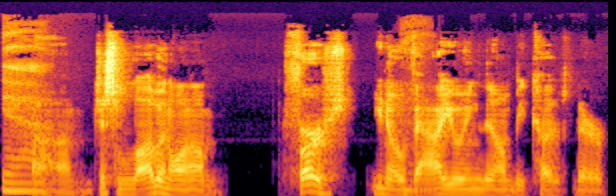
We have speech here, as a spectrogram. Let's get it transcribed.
yeah um, just loving on them first you know valuing them because they're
